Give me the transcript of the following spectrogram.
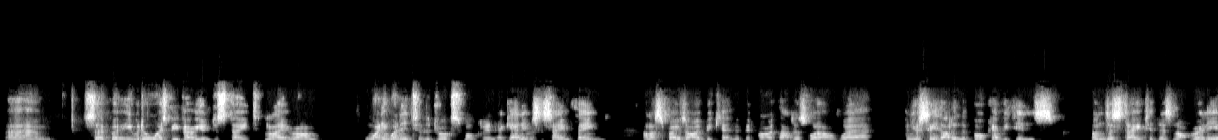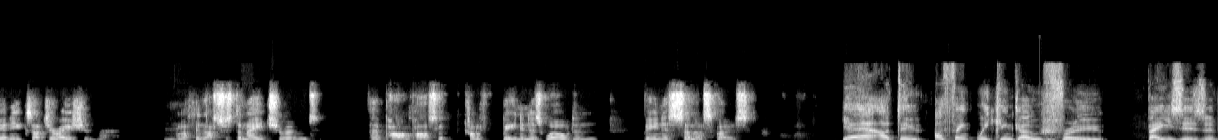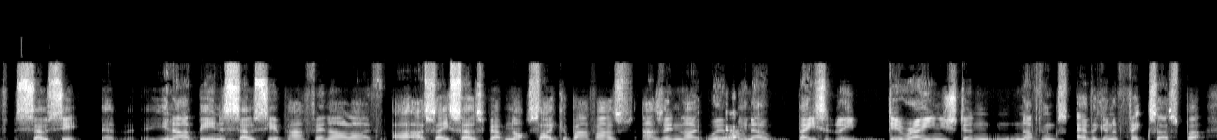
Um, so, but he would always be very understated. And later on, when he went into the drug smuggling, again, it was the same thing. And I suppose I became a bit like that as well, where, and you'll see that in the book, everything's understated. There's not really any exaggeration there, mm. and I think that's just the nature and uh, part and parcel of kind of being in his world and being his son, I suppose. Yeah, I do. I think we can go through phases of soci, uh, you know, being a sociopath in our life. I, I, say sociopath, not psychopath, as as in like we're yeah. you know basically deranged and nothing's ever going to fix us. But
